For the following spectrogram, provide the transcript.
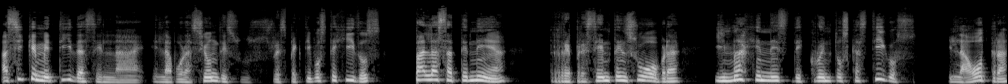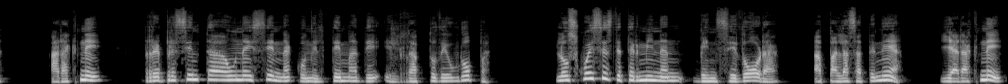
Así que metidas en la elaboración de sus respectivos tejidos, Palas Atenea representa en su obra imágenes de cruentos castigos, y la otra, Aracné, representa una escena con el tema de El rapto de Europa. Los jueces determinan vencedora a Palas Atenea, y Aracné,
